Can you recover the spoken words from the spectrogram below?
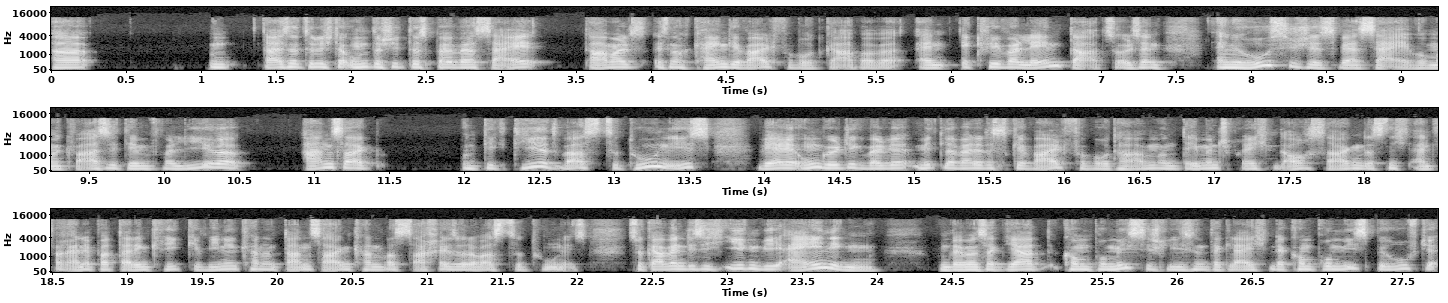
äh, und da ist natürlich der Unterschied, dass bei Versailles damals es noch kein Gewaltverbot gab, aber ein Äquivalent dazu, also ein, ein russisches Versailles, wo man quasi dem Verlierer ansagt, und diktiert, was zu tun ist, wäre ungültig, weil wir mittlerweile das Gewaltverbot haben und dementsprechend auch sagen, dass nicht einfach eine Partei den Krieg gewinnen kann und dann sagen kann, was Sache ist oder was zu tun ist. Sogar wenn die sich irgendwie einigen und wenn man sagt, ja, Kompromisse schließen und dergleichen, der Kompromiss beruht ja,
